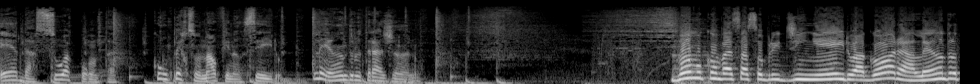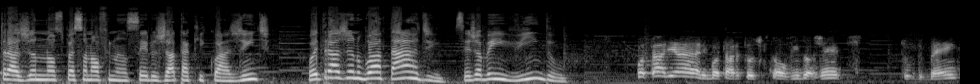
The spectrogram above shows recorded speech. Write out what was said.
É da sua conta. Com o personal financeiro, Leandro Trajano. Vamos conversar sobre dinheiro agora? Leandro Trajano, nosso personal financeiro, já está aqui com a gente. Oi, Trajano, boa tarde. Seja bem-vindo. Boa tarde, Anne. Boa tarde a todos que estão ouvindo a gente. Tudo bem?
